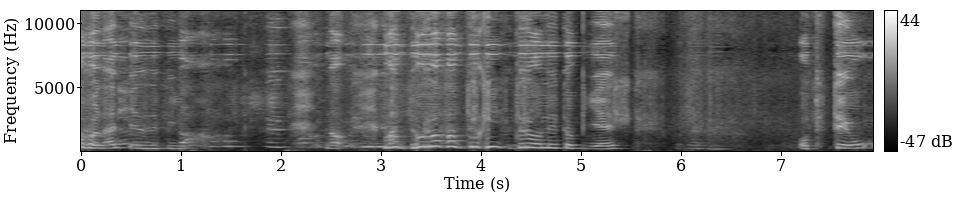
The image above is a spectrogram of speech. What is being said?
pola się zwija. No, Mazurowa z drugiej strony to bierz. Od tyłu.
